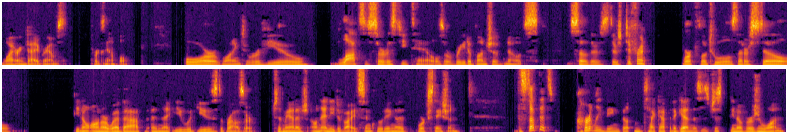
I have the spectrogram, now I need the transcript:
wiring diagrams, for example, or wanting to review lots of service details or read a bunch of notes. So there's there's different workflow tools that are still, you know, on our web app and that you would use the browser to manage on any device, including a workstation. The stuff that's currently being built in Tech App, and again, this is just you know version one,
